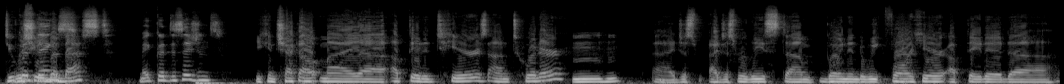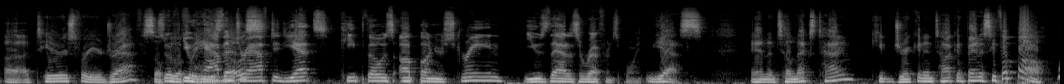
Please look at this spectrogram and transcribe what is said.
Do Wish good you things. the best. Make good decisions. You can check out my uh, updated tiers on Twitter. Mm-hmm. I just I just released um, going into week four here updated uh, uh, tiers for your draft. So, So if you haven't drafted yet, keep those up on your screen. Use that as a reference point. yes. And until next time, keep drinking and talking fantasy football.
